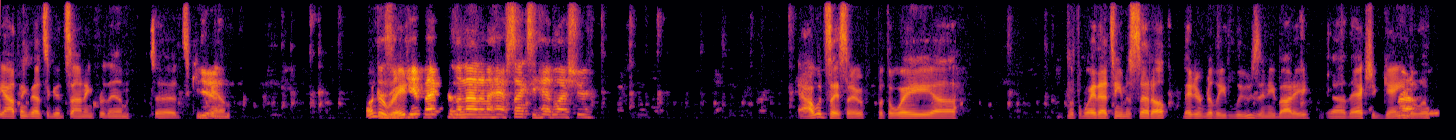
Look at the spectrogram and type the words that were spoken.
Yeah, I think that's a good signing for them to, to keep Yeah. him underrated. get back to the nine and a half sacks he had last year? I would say so. but the way uh, with the way that team is set up, they didn't really lose anybody. Uh, they actually gained Right. a little.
